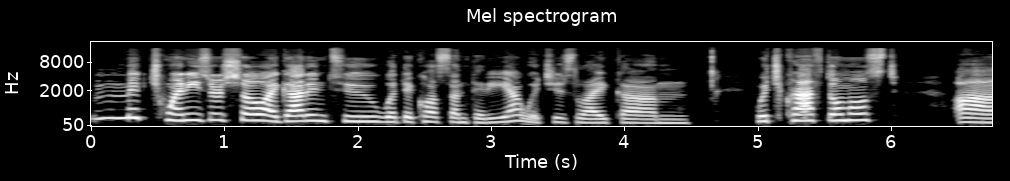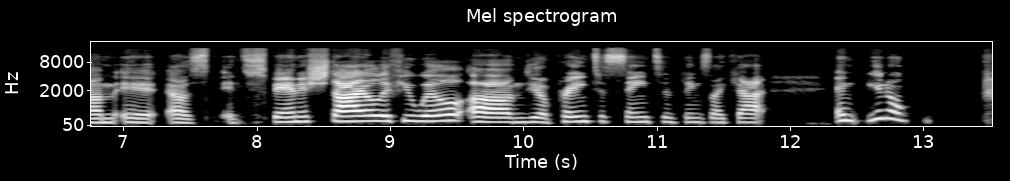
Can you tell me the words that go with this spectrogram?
mid 20s or so, I got into what they call Santeria, which is like um, witchcraft almost, um, it, uh, in Spanish style, if you will, um, you know, praying to saints and things like that. And, you know,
